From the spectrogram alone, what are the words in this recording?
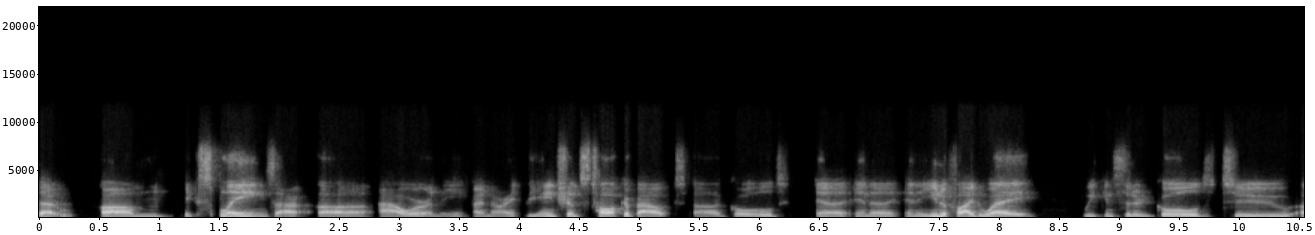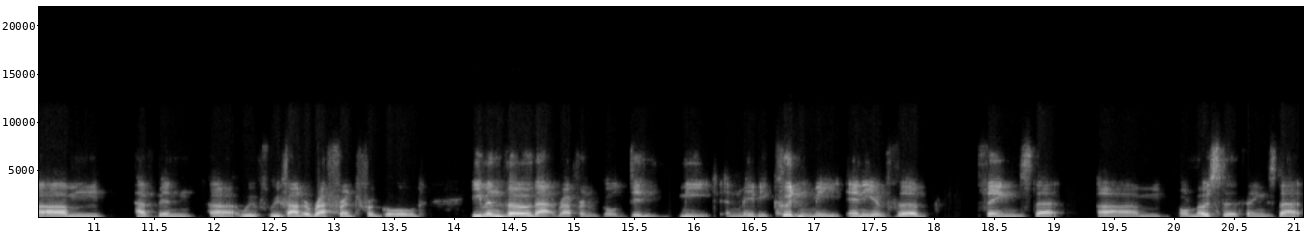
that um, explains our, uh, our and the and our, the ancients talk about uh, gold uh, in a in a unified way. We considered gold to um, have been uh, we've we found a referent for gold, even though that referent of gold didn't meet and maybe couldn't meet any of the things that um, or most of the things that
